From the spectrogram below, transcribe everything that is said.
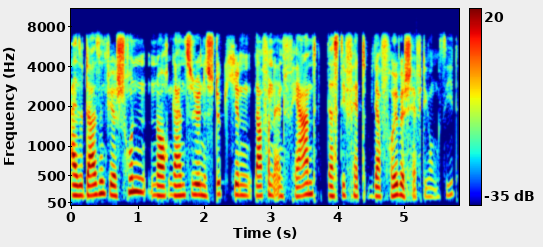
Also da sind wir schon noch ein ganz schönes Stückchen davon entfernt, dass die FED wieder Vollbeschäftigung sieht.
